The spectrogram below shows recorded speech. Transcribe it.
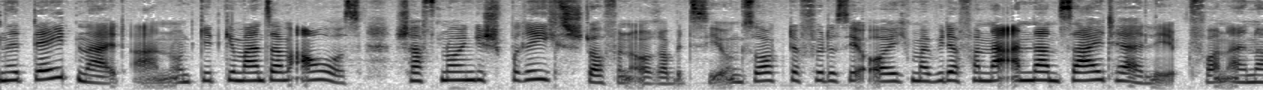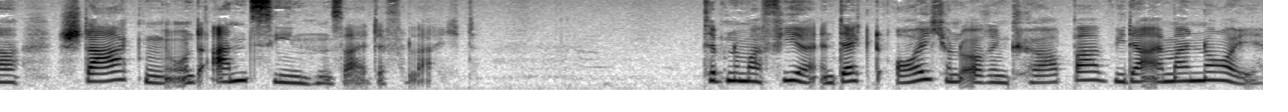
eine Date Night an und geht gemeinsam aus. Schafft neuen Gesprächsstoff in eurer Beziehung. Sorgt dafür, dass ihr euch mal wieder von einer anderen Seite erlebt. Von einer starken und anziehenden Seite vielleicht. Tipp Nummer 4. Entdeckt euch und euren Körper wieder einmal neu.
